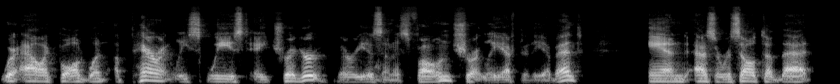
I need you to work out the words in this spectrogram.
where Alec Baldwin apparently squeezed a trigger. There he is on his phone shortly after the event. And as a result of that,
